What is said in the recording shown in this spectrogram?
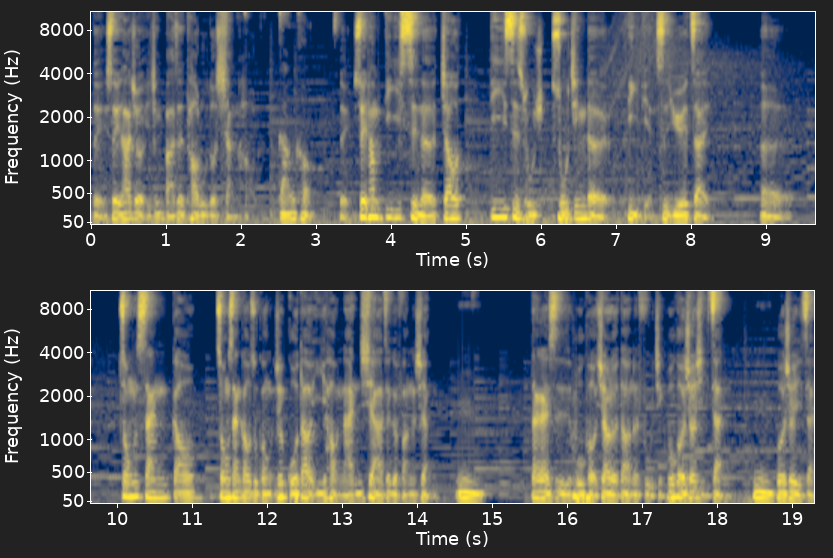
对，所以他就已经把这个套路都想好了。港口，对，所以他们第一次呢交第一次赎赎金的地点是约在呃中山高中山高速公路，就国道一号南下这个方向，嗯。大概是虎口交流道那附近，虎口休息站，嗯。虎口休息站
